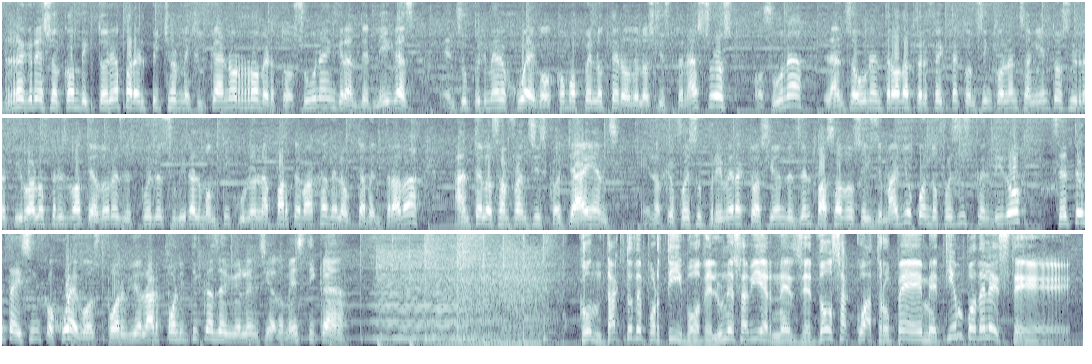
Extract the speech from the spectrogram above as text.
Regreso con victoria para el pitcher mexicano Roberto Osuna en Grandes Ligas. En su primer juego como pelotero de los Houston Astros, Osuna lanzó una entrada perfecta con cinco lanzamientos y retiró a los tres bateadores después de subir al montículo en la parte baja de la octava entrada ante los San Francisco Giants, en lo que fue su primera actuación desde el pasado 6 de mayo cuando fue suspendido 75 juegos por violar políticas de violencia doméstica. Contacto Deportivo de lunes a viernes de 2 a 4 pm tiempo del Este.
